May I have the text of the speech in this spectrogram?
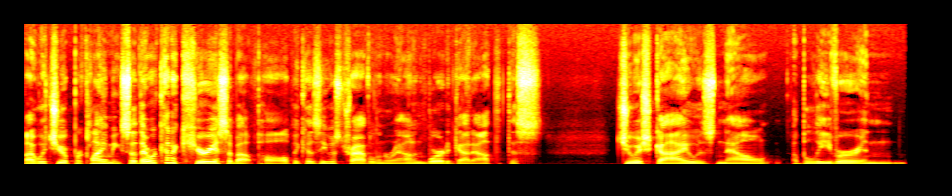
by which you're proclaiming. So they were kind of curious about Paul because he was traveling around and word had got out that this Jewish guy who was now a believer in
